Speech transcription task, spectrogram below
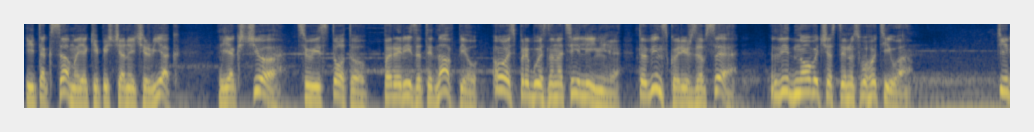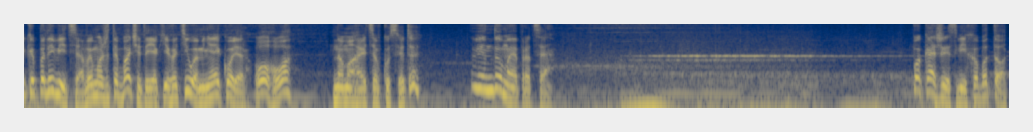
І так само, як і піщаний черв'як. Якщо цю істоту перерізати навпіл, ось приблизно на цій лінії, то він, скоріш за все, відновить частину свого тіла. Тільки подивіться, ви можете бачити, як його тіло міняє колір. Ого! Намагається вкусити? Він думає про це. Покажи свій хоботок.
